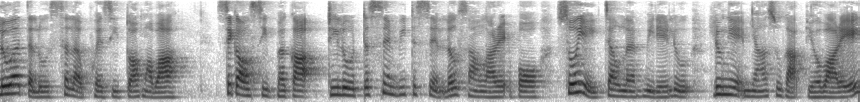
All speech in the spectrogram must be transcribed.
လိုအပ်တယ်လို့ဆက်လက်ဖွဲ့စည်းသွားမှာပါ။စစ်ကောင်စီဘက်ကဒီလိုတဆင့်ပြီးတဆင့်လှုပ်ဆောင်လာတဲ့အပေါ်စိုးရိမ်ကြောက်လန့်မိတယ်လို့လူငယ်အများစုကပြောပါတယ်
